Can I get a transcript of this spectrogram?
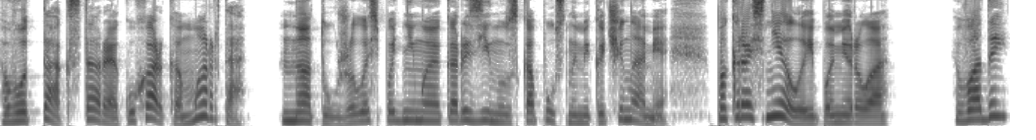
Вот так старая кухарка Марта натужилась, поднимая корзину с капустными кочанами, покраснела и померла. Воды?»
